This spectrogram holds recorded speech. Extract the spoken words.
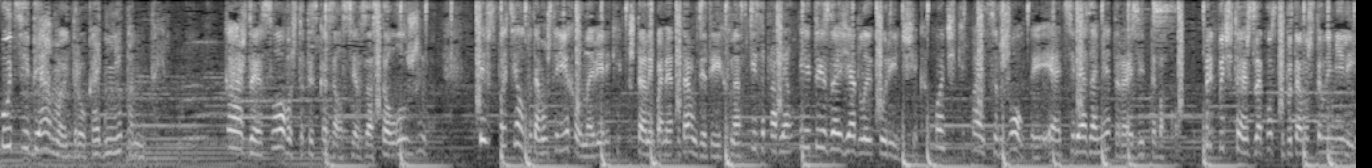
У тебя, мой друг, одни понты. Каждое слово, что ты сказал, сев за стол, лживо. Ты вспотел, потому что ехал на велике, штаны помяты там, где ты их в носки заправлял. И ты заядлый курильщик. Кончики пальцев желтые, и от тебя за метр разит табаком. Предпочитаешь закуску, потому что на мели.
